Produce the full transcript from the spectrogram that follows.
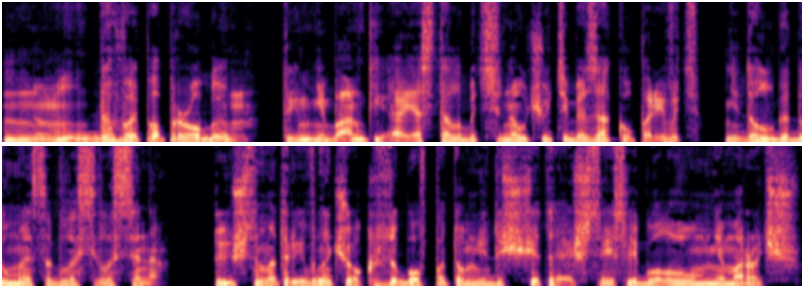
«Ну, давай попробуем. Ты мне банки, а я, стало быть, научу тебя закупоривать». Недолго думая, согласилась она. «Ты ж смотри, внучок, зубов потом не досчитаешься, если голову мне морочишь».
